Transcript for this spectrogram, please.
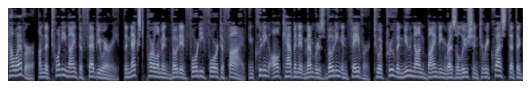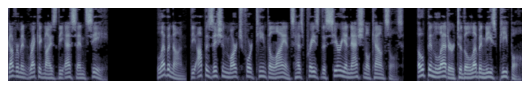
However, on 29 February, the next parliament voted 44 to 5 including all cabinet members voting in favor to approve a new non-binding resolution to request that the government recognize the SNC. Lebanon, the opposition March 14 alliance has praised the Syria National Council's open letter to the Lebanese people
